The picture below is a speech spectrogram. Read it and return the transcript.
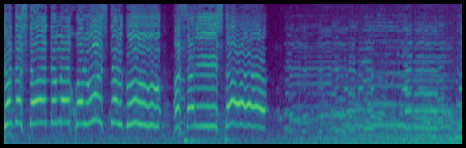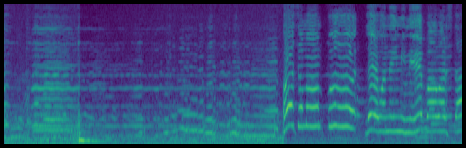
که د ستا د ما خورو سترګو اثر ستا زمان په لیونی مینې باور ستا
